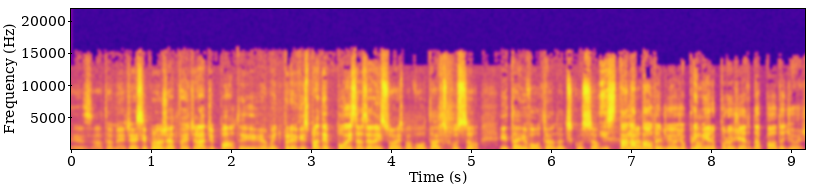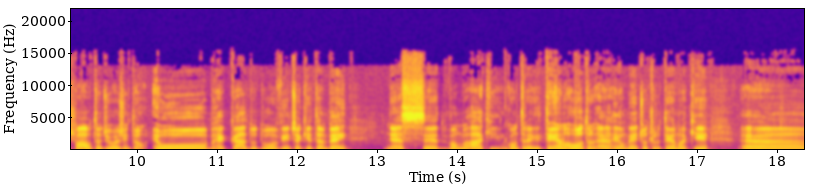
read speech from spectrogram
Exatamente. Esse projeto foi retirado de pauta e realmente previsto para depois das eleições, para voltar à discussão e está aí voltando à discussão. Está na pauta na de hoje, é o primeiro pa... projeto da pauta de hoje. Pauta de hoje, então. O recado do ouvinte aqui também. Né, cê, vamos, ah, aqui, encontrei tema, outro, é realmente outro tema aqui. É,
